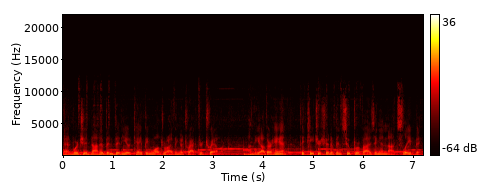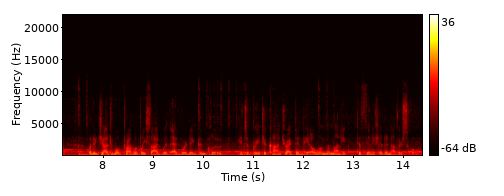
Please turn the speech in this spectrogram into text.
Edward should not have been videotaping while driving a tractor trailer. On the other hand, the teacher should have been supervising and not sleeping. But a judge will probably side with Edward and conclude it's a breach of contract and they owe him the money to finish at another school.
